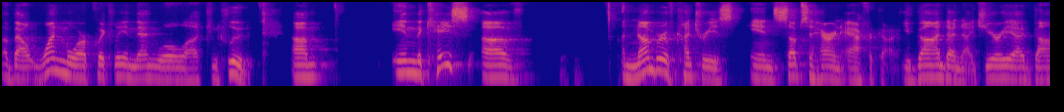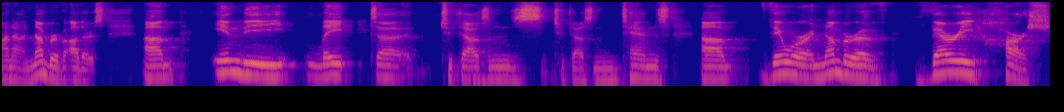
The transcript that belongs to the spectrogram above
about one more quickly and then we'll uh, conclude. Um, in the case of a number of countries in sub-Saharan Africa, Uganda, Nigeria, Ghana, a number of others, um, in the late uh, 2000s, 2010s, um, there were a number of very harsh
